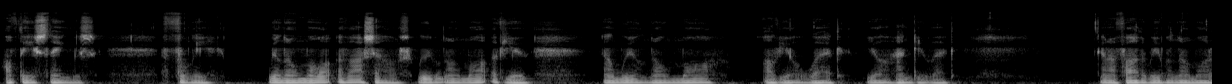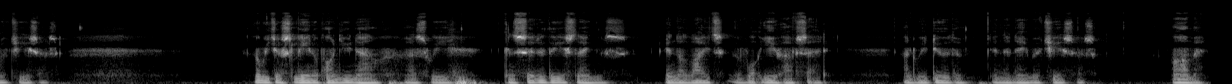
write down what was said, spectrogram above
of these things fully. We'll know more of ourselves, we will know more of you, and we'll know more of your work, your handiwork. And our Father, we will know more of Jesus. And we just lean upon you now as we consider these things in the light of what you have said, and we do them in the name of Jesus. Amen.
